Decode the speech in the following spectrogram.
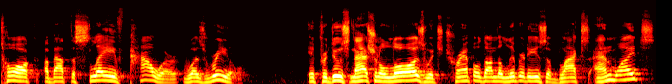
talk about the slave power was real. It produced national laws which trampled on the liberties of blacks and whites.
